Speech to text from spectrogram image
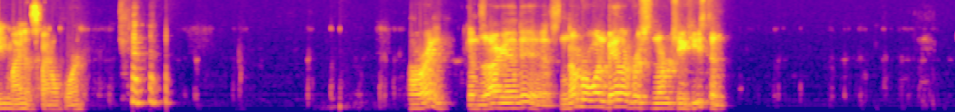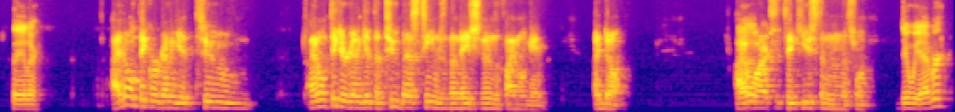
B minus Final Four. All right, Gonzaga it is. Number one Baylor versus number two Houston. Baylor. I don't think we're going to get two. I don't think you're going to get the two best teams in the nation in the final game. I don't. I will actually take Houston in this one. Do we ever?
